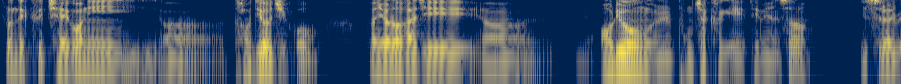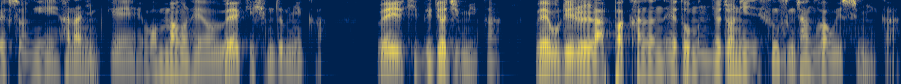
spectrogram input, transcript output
그런데 그 재건이 어, 더뎌지고 또 여러 가지 어, 어려움을 봉착하게 되면서 이스라엘 백성이 하나님께 원망을 해요. 왜 이렇게 힘듭니까? 왜 이렇게 느려집니까? 왜 우리를 압박하는 에돔은 여전히 흥승장구하고 있습니까?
